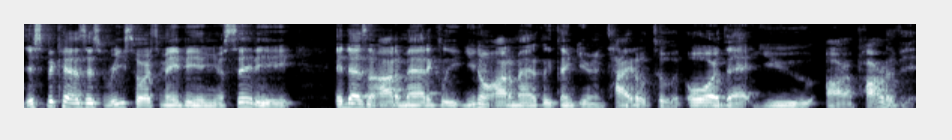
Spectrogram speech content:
just because this resource may be in your city, it doesn't automatically you don't automatically think you're entitled to it or that you are a part of it.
